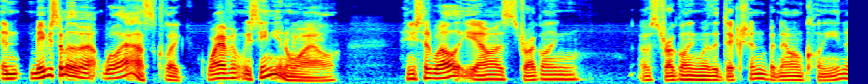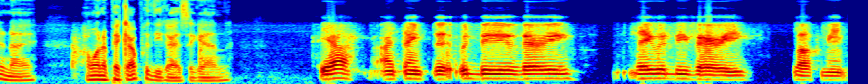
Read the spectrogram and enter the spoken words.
and maybe some of them will ask, like, "Why haven't we seen you in a while?" And you said, "Well, you know, I was struggling, I was struggling with addiction, but now I'm clean, and I I want to pick up with you guys again." yeah, I think that would be very, they would be very welcoming.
